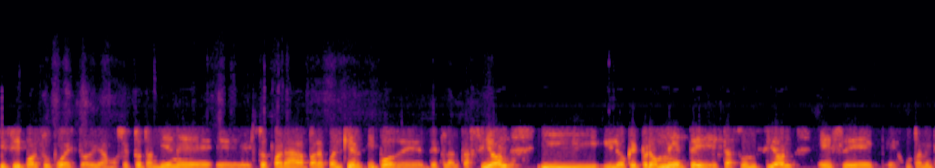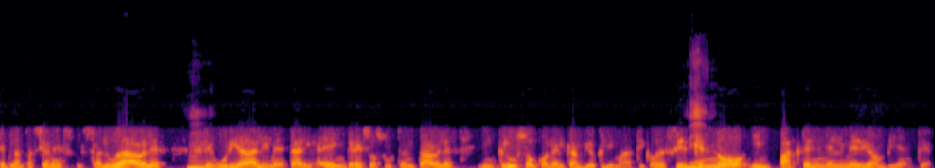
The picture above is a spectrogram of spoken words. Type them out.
Sí, sí, por supuesto, digamos. Esto también eh, eh, esto es para, para cualquier tipo de, plantación y, lo que promete esta solución es eh, justamente plantaciones saludables, mm. seguridad alimentaria e ingresos sustentables incluso con el cambio climático, es decir, que no impacten en el medio ambiente.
